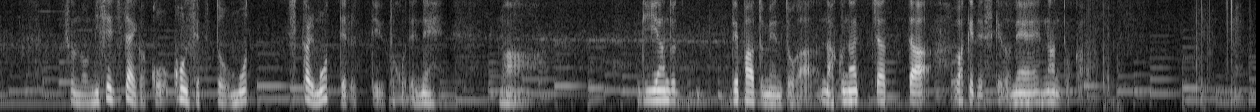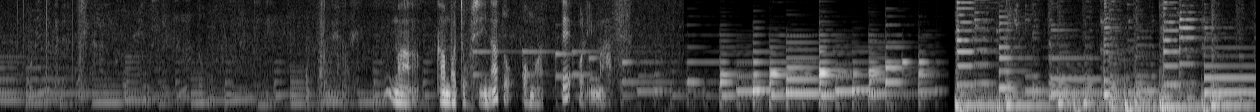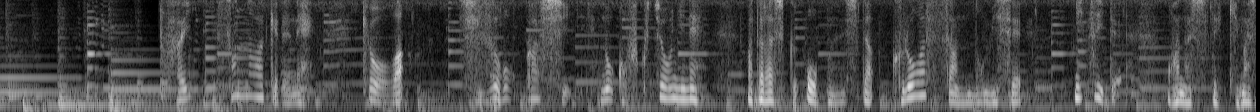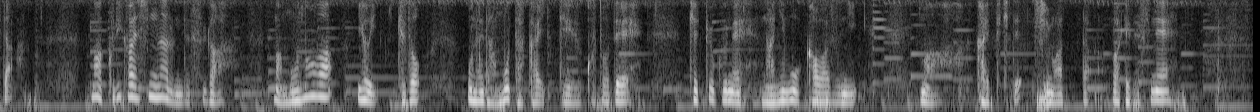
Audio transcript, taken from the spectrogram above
その店自体がこうコンセプトをもしっかり持ってるっていうとこでね、まあ、D& デパートメントがなくなっちゃったわけですけどね、なんとか。まあ、頑張ってほしいなと思っております。わけでね、今日は静岡市の呉服町にね、新しくオープンしたクロワッサンの店についてお話ししてきました。まあ繰り返しになるんですが、まあ物は良いけどお値段も高いっていうことで、結局ね、何も買わずに、まあ帰ってきてしまったわけですね。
